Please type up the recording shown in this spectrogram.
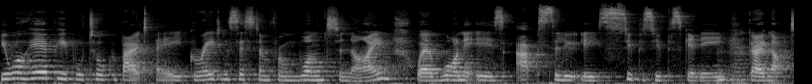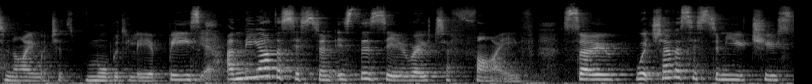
You will hear people talk about a grading system from one to nine, where one is absolutely super, super skinny, going up to nine, which is morbidly obese. Yeah. And the other system is the zero to five. So whichever system you choose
